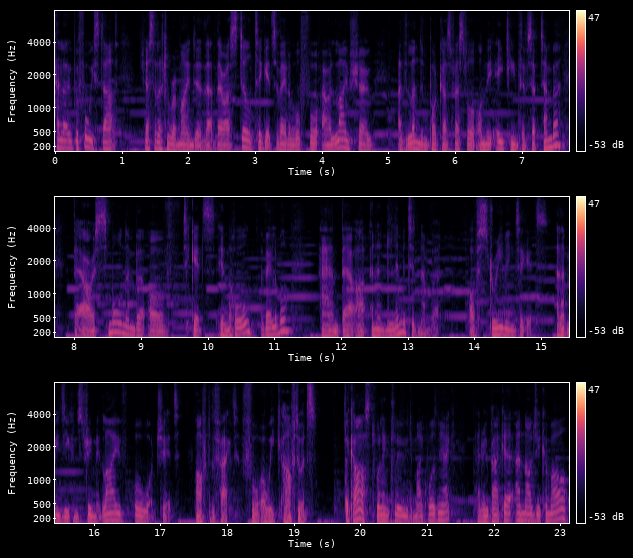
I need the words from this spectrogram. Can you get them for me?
hello, before we start, just a little reminder that there are still tickets available for our live show at the London Podcast Festival on the 18th of September. There are a small number of tickets in the hall available, and there are an unlimited number of streaming tickets. And that means you can stream it live or watch it after the fact for a week afterwards. The cast will include Mike Wozniak, Henry Packer, and Nadia Kamal,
